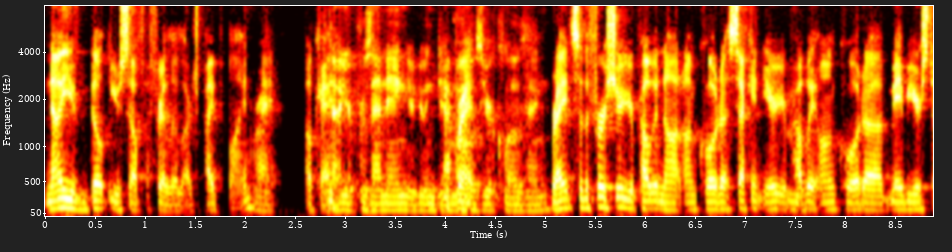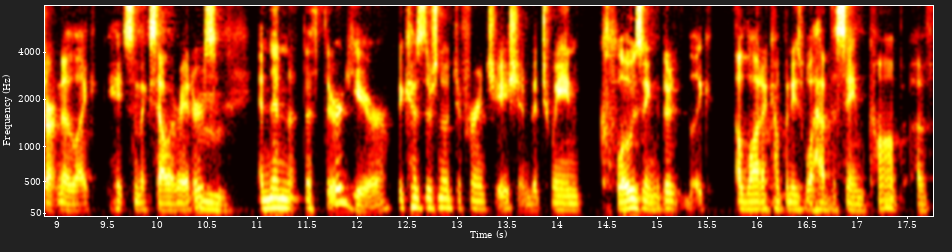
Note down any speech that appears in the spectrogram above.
now you've built yourself a fairly large pipeline. Right. Okay. Now you're presenting, you're doing demos, brand- you're closing. right? So the first year you're probably not on quota. Second year you're Mm. probably on quota. Maybe you're starting to like hit some accelerators. Mm. And then the third year, because there's no differentiation between closing, there like a lot of companies will have the same comp of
